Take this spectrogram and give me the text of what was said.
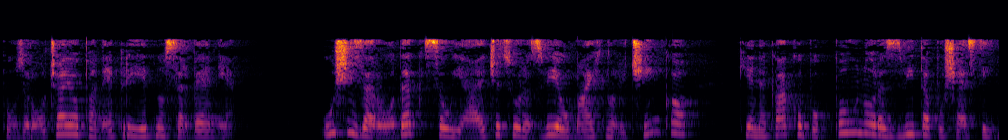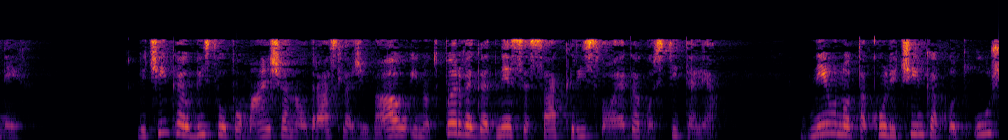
povzročajo pa neprijetno srbenje. Uši zarodek se v jajčecu razvije v majhno ličinko, ki je nekako popolno razvita po šestih dneh. Ličinka je v bistvu pomanjšana odrasla žival in od prvega dne se sa kri svojega gostitelja. Dnevno tako ličinka kot uš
